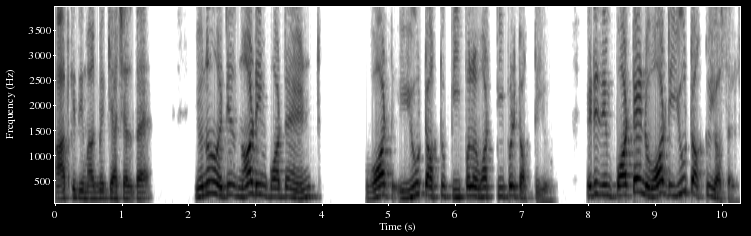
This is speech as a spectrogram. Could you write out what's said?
आपके दिमाग में क्या चलता है। You know it is not important what you talk to people और what people talk to you it is important what you talk to yourself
